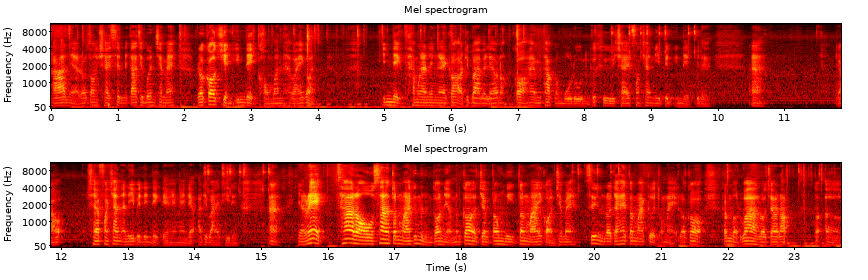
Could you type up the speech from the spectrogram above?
คลาสเนี่ย เราต้องใช้ set meta table ใช่ไหม แล้วก็เขียน index ของมันไว้ก่อน index ทำงานยังไงก็อธิบายไปแล้วเนาะ ก็ให้มันเท่ากับโมดูล ก็คือใช้ฟังก์ชันนี้เป็น index ไปเลย อะ เดี๋ยวใช้ฟังก์ชันอันนี้เป็น index เดี๋ยวยังไงเดี๋ยวอธิบายอีกทีหนึ่งอะ อย่างแรกถ้าเราสร้างต้นไม้ขึ้นมาหนึ่งต้นเนี่ยมันก็จะต้องมีต้นไม้ก่อนใช่ไหมซึ่งเราจะให้ต้นไม้เกิดตรงไหน แล้วก็กำหนดว่าเราจะรับเออ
